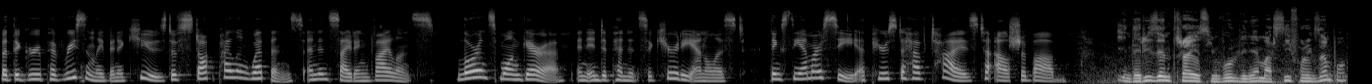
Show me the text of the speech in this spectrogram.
but the group have recently been accused of stockpiling weapons and inciting violence. Lawrence Mwangera, an independent security analyst, thinks the MRC appears to have ties to Al Shabaab. In the recent trials involving MRC, for example,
